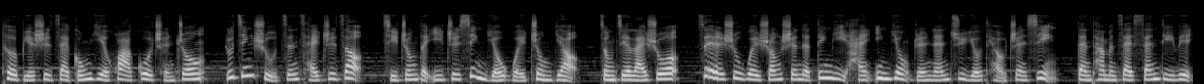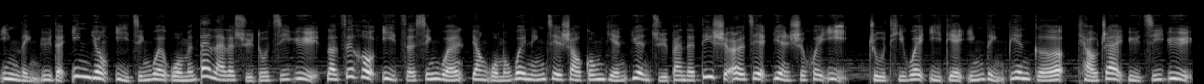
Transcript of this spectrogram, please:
特别是在工业化过程中，如金属增材制造，其中的一致性尤为重要。总结来说，虽然数位双生的定义和应用仍然具有挑战性，但他们在 3D 列印领域的应用已经为我们带来了许多机遇。那最后一则新闻，让我们为您介绍工研院举办的第十二届院士会议，主题为“以 AI 引领变革：挑战与机遇”。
